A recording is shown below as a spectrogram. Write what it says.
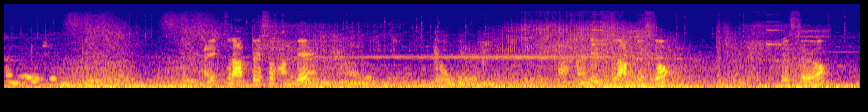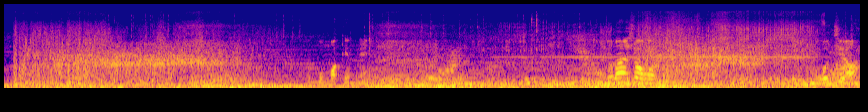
아, 1분 안 뺐어, 상대? 아, 상대 1분 안 뺐어? 그랬어요? 못 맞겠네. 노란 시험은 어디야?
